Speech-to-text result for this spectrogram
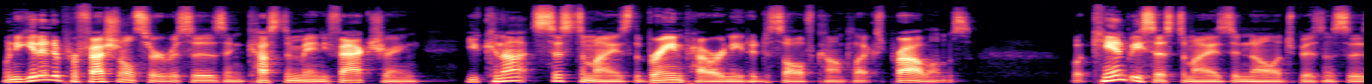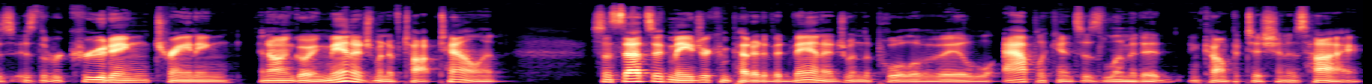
When you get into professional services and custom manufacturing, you cannot systemize the brain power needed to solve complex problems. What can be systemized in knowledge businesses is the recruiting, training, and ongoing management of top talent, since that's a major competitive advantage when the pool of available applicants is limited and competition is high.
